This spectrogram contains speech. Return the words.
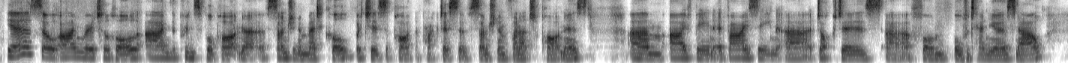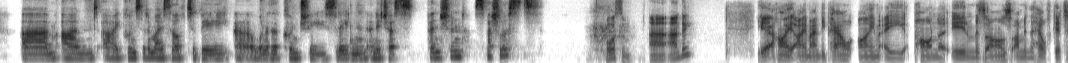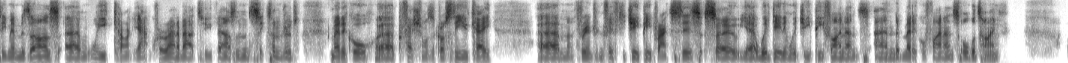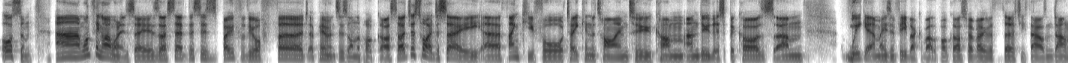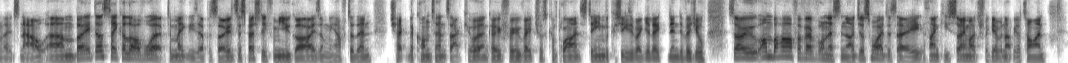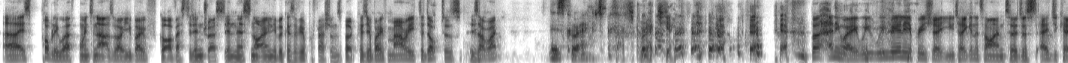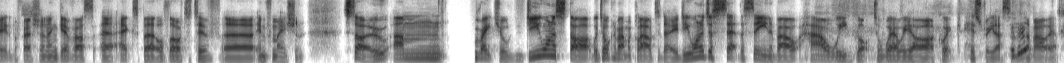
Yeah, so I'm Rachel Hall. I'm the principal partner of Sandringham Medical, which is a partner practice of Sandringham Financial Partners. Um, I've been advising uh, doctors uh, for over 10 years now. Um, and I consider myself to be uh, one of the country's leading NHS pension specialists. Awesome. Uh, Andy? Yeah, hi, I'm Andy Powell. I'm a partner in Mazars. I'm in the healthcare team in Mazars. Um, we currently act for around about 2,600 medical uh, professionals across the UK um, 350 GP practices. So, yeah, we're dealing with GP finance and medical finance all the time. Awesome. Uh, one thing I wanted to say is I said this is both of your third appearances on the podcast. So I just wanted to say uh, thank you for taking the time to come and do this because um, we get amazing feedback about the podcast. We have over 30,000 downloads now. Um, but it does take a lot of work to make these episodes, especially from you guys. And we have to then check the content's accurate and go through Rachel's compliance team because she's a regulated individual. So, on behalf of everyone listening, I just wanted to say thank you so much for giving up your time. Uh, it's probably worth pointing out as well, you both got a vested interest in this, not only because of your professions, but because you're both married to doctors. Is that right? Is correct. That's correct. Yeah. but anyway, we, we really appreciate you taking the time to just educate the profession and give us uh, expert, authoritative uh, information. So, um, Rachel, do you want to start? We're talking about McCloud today. Do you want to just set the scene about how we got to where we are? A quick history lesson mm-hmm. about it.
